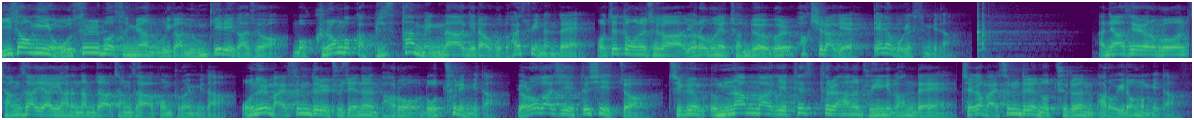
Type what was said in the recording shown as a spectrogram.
이성이 옷을 벗으면 우리가 눈길이 가죠. 뭐 그런 것과 비슷한 맥락이라고도 할 수 있는데 어쨌든 오늘 제가 여러분의 전두엽을 확실하게 때려보겠습니다. 안녕하세요 여러분. 장사 이야기 하는 남자 장사 권프로입니다. 오늘 말씀드릴 주제는 바로 노출입니다. 여러 가지 뜻이 있죠. 지금 음란마귀 테스트를 하는 중이기도 한데 제가 말씀드린 노출은 바로 이런 겁니다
